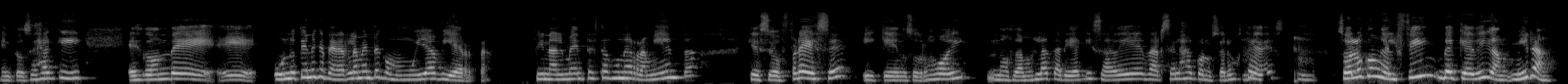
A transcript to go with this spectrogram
Entonces aquí es donde eh, uno tiene que tener la mente como muy abierta. Finalmente esta es una herramienta que se ofrece y que nosotros hoy nos damos la tarea quizá de dárselas a conocer a ustedes, solo con el fin de que digan, mira,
